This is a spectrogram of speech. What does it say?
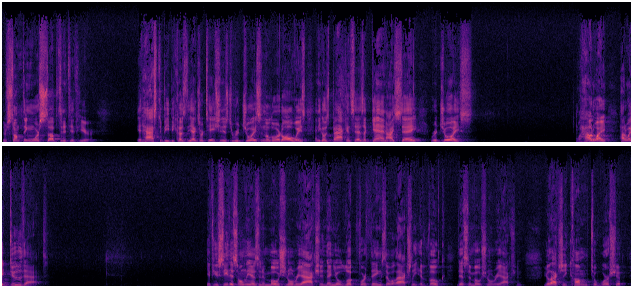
There's something more substantive here. It has to be because the exhortation is to rejoice in the Lord always. And he goes back and says, Again, I say, rejoice. Well, how do I, how do, I do that? If you see this only as an emotional reaction, then you'll look for things that will actually evoke this emotional reaction. You'll actually come to worship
